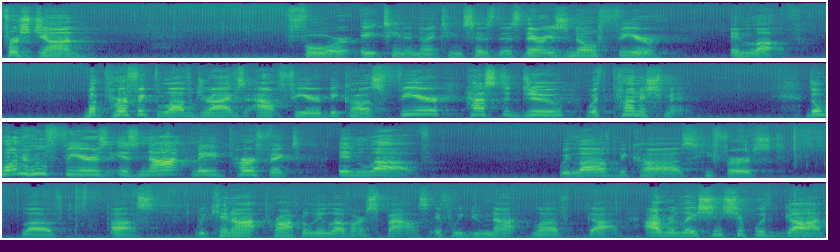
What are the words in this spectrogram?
1 John 4 18 and 19 says this There is no fear in love. But perfect love drives out fear because fear has to do with punishment. The one who fears is not made perfect in love. We love because he first loved us. We cannot properly love our spouse if we do not love God. Our relationship with God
